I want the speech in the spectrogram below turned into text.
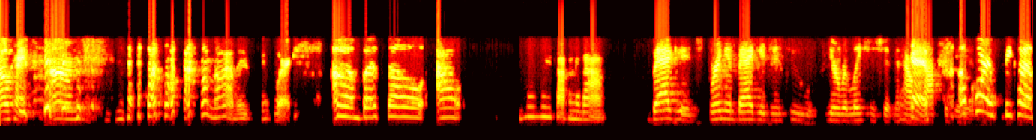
Okay. um, I don't know how these things work. Um, but so I, what were we talking about? Baggage, bringing baggage into your relationship and how yes, toxic it of is. course, because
